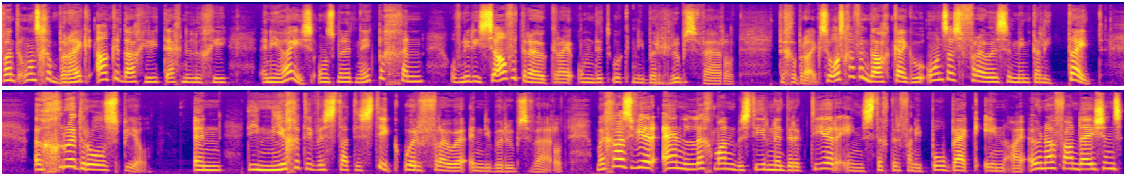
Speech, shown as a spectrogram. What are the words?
Want ons gebruik elke dag hierdie tegnologie in die huis. Ons moet dit net begin of nie die selfvertroue kry om dit ook in die beroepswêreld te gebruik. So ons gaan vandag kyk hoe ons as vroue se mentaliteit 'n groot rol speel in die negatiewe statistiek oor vroue in die beroepswêreld. My gas weer Ann Ligman, bestuurende direkteur en stigter van die Pullback en Iona Foundations.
